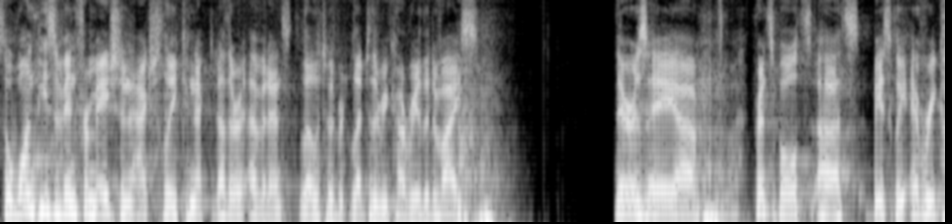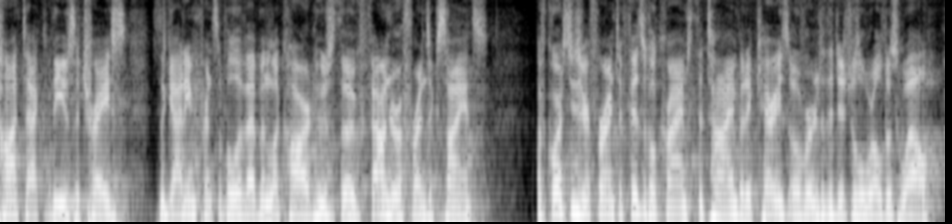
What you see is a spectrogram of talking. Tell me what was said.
so one piece of information actually connected other evidence that led to the recovery of the device. There is a uh, principle, uh, basically every contact leaves a trace. It's the guiding principle of Edmond Locard, who's the founder of forensic science. Of course, he's referring to physical crimes at the time, but it carries over into the digital world as well,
